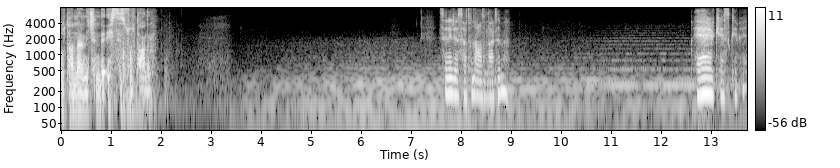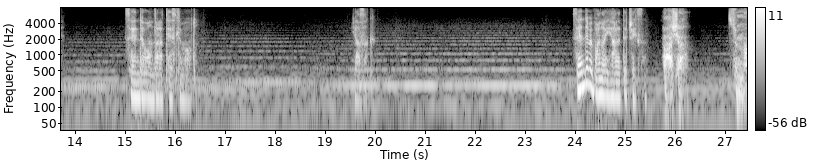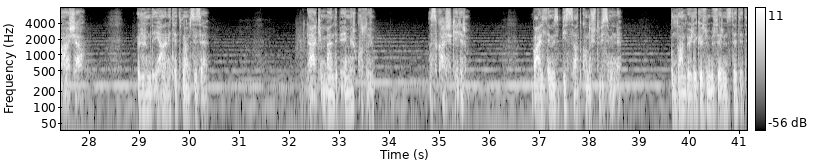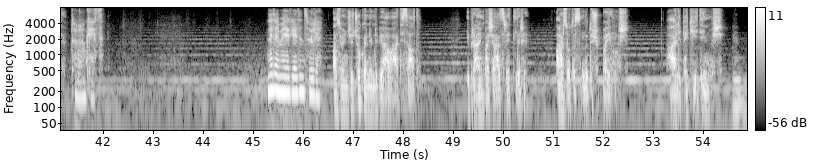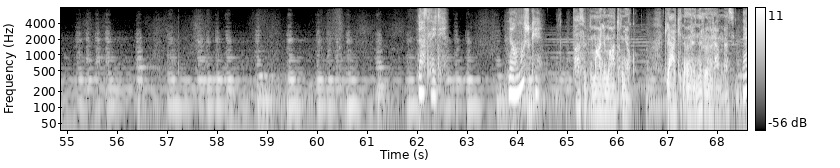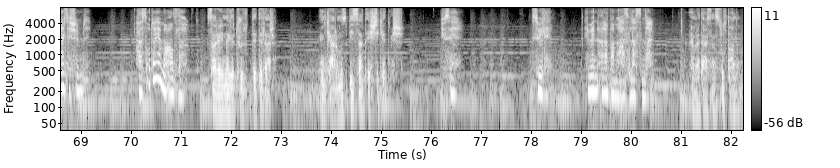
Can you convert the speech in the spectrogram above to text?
Sultanların içinde eşsiz sultanım. Seni de satın aldılar değil mi? Herkes gibi sen de onlara teslim oldun. Yazık. Sen de mi bana ihanet edeceksin? Haşa. Sümme haşa. Ölürüm de ihanet etmem size. Lakin ben de bir emir kuluyum. Nasıl karşı gelirim? Validemiz bizzat konuştu bizimle. Bundan böyle gözüm üzerinizde dedi. Tamam kes. Ne demeye geldin söyle. Az önce çok önemli bir havadis aldım. İbrahim Paşa Hazretleri arz odasında düşüp bayılmış. Hali pek iyi değilmiş. İdi? Ne olmuş ki? Fazla bir malumatım yok. Lakin öğrenir öğrenmez Nerede şimdi? Hasta odaya mı aldılar? sarayına götürüldü dediler. Hünkârımız bizzat eşlik etmiş. Güzel. Söyle. Hemen arabamı hazırlasınlar. Emredersiniz sultanım.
